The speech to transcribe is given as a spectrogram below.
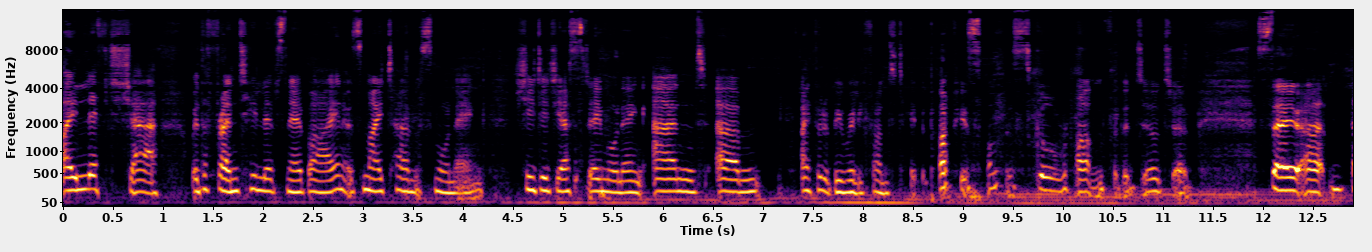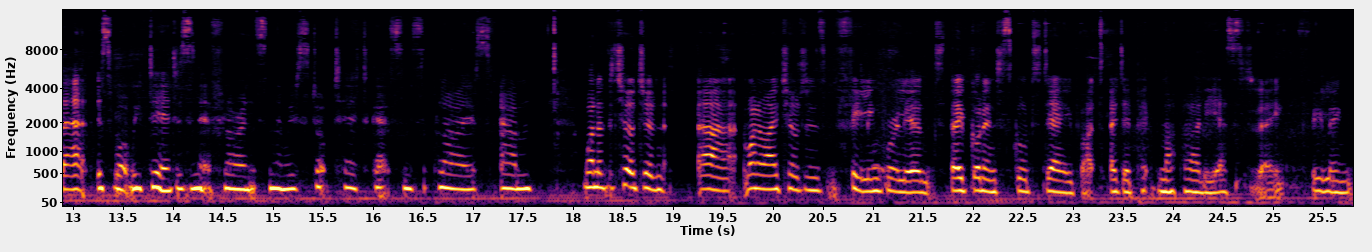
I lift share with a friend who lives nearby and it was my turn this morning. She did yesterday morning and um, I thought it'd be really fun to take the puppies on the school run for the children. So uh, that is what we did, isn't it, Florence? And then we stopped here to get some supplies. Um, one of the children, uh, one of my children is feeling brilliant. They've gone into school today, but I did pick them up early yesterday, feeling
